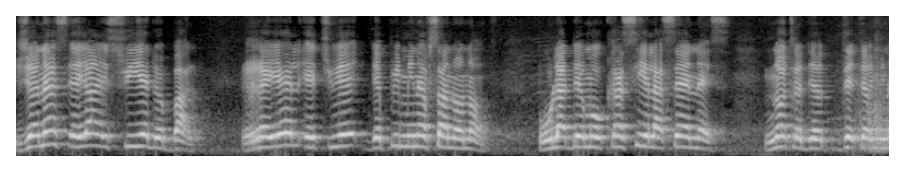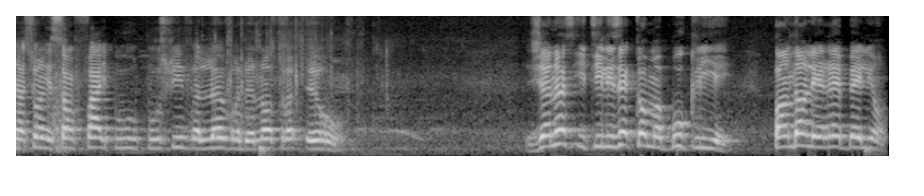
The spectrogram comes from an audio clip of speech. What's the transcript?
Jeunesse ayant essuyé de balles, réelles et tuées depuis 1990, pour la démocratie et la CNS, notre détermination est sans faille pour poursuivre l'œuvre de notre héros. Jeunesse utilisée comme bouclier pendant les rébellions,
